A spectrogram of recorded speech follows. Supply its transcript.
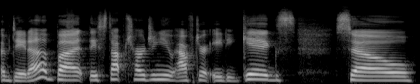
of data, but they stop charging you after 80 gigs. So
